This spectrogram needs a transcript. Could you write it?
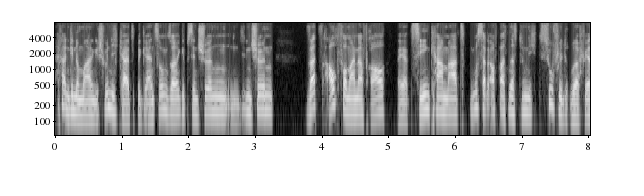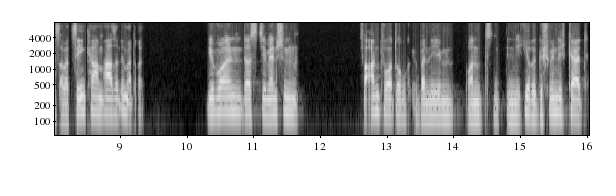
an die normalen Geschwindigkeitsbegrenzungen, sondern gibt es den schönen, den schönen Satz auch von meiner Frau, naja, 10 kmh, du musst halt aufpassen, dass du nicht zu viel drüber fährst, aber 10 kmh sind immer drin. Wir wollen, dass die Menschen Verantwortung übernehmen und in ihre Geschwindigkeit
